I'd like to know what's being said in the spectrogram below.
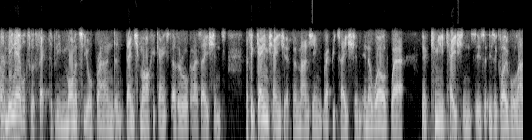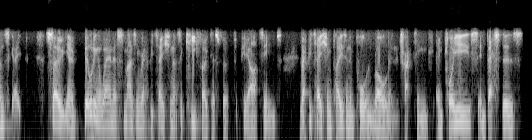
And being able to effectively monitor your brand and benchmark against other organizations, that's a game changer for managing reputation in a world where you know, communications is, is a global landscape. So, you know, building awareness, managing reputation, that's a key focus for, for PR teams. Reputation plays an important role in attracting employees, investors,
